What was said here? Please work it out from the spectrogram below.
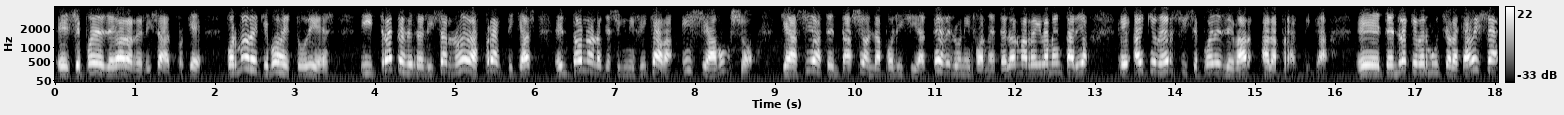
eh, se puede llegar a realizar. Porque por más de que vos estudies y trates de realizar nuevas prácticas en torno a lo que significaba ese abuso que hacía ostentación la policía desde el uniforme hasta el arma reglamentaria, eh, hay que ver si se puede llevar a la práctica. Eh, tendrá que ver mucho la cabeza,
